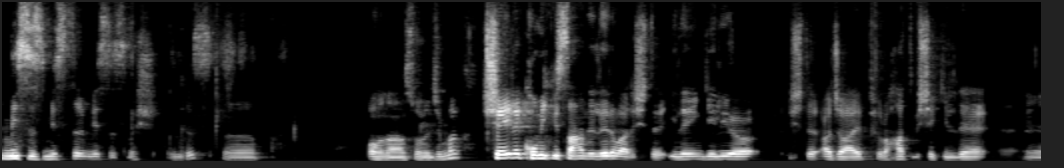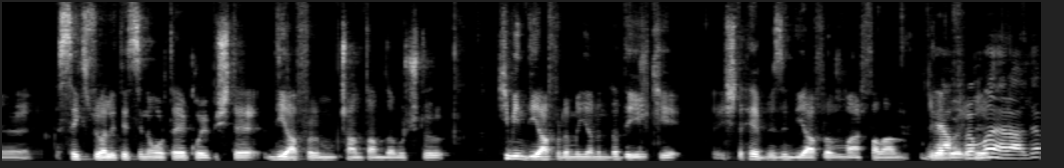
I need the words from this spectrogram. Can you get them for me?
Mrs. Mr. Mrs'mış kız. Ee, ondan sonucuma şeyle komik bir sahneleri var işte. Elaine geliyor işte acayip rahat bir şekilde e, seksüalitesini ortaya koyup işte diyafram çantamdan uçtu. Kimin diyaframı yanında değil ki işte hepimizin diyaframı var falan gibi böyle Diyaframı bir... herhalde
